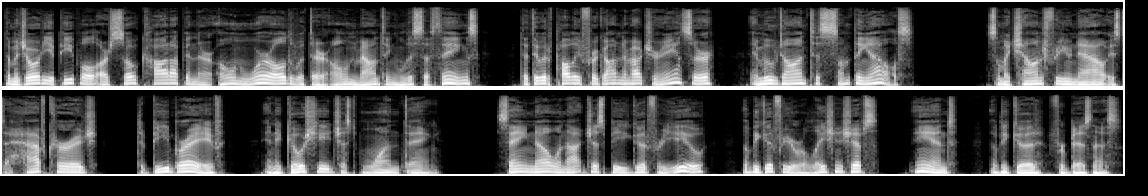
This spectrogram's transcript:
The majority of people are so caught up in their own world with their own mounting list of things that they would have probably forgotten about your answer and moved on to something else. So, my challenge for you now is to have courage, to be brave, and negotiate just one thing. Saying no will not just be good for you, it'll be good for your relationships and it'll be good for business.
